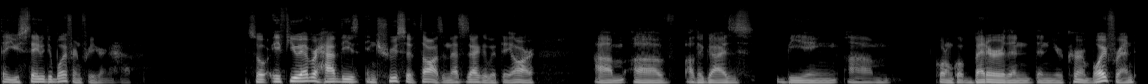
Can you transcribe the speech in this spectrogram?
that you stayed with your boyfriend for a year and a half. So if you ever have these intrusive thoughts and that's exactly what they are um, of other guys being um, quote unquote better than than your current boyfriend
